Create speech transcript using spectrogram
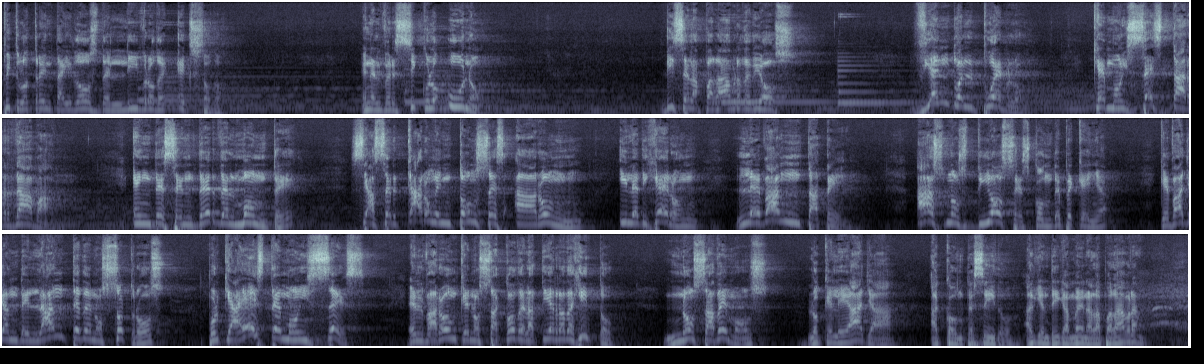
Capítulo 32 del libro de Éxodo. En el versículo 1 dice la palabra de Dios. Viendo el pueblo que Moisés tardaba en descender del monte, se acercaron entonces a Aarón y le dijeron, levántate, haznos dioses con de pequeña, que vayan delante de nosotros, porque a este Moisés, el varón que nos sacó de la tierra de Egipto, no sabemos lo que le haya acontecido. Alguien diga amén a la palabra.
